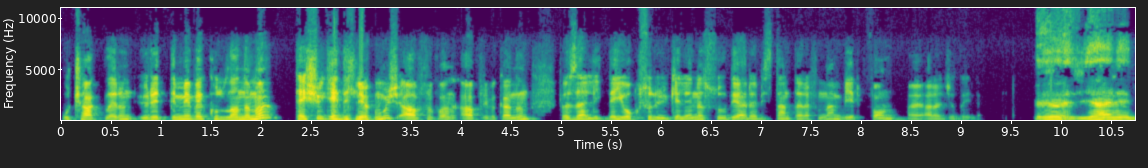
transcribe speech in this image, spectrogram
uçakların üretimi ve kullanımı teşvik ediliyormuş. Afrika, Afrika'nın özellikle yoksul ülkelerine Suudi Arabistan tarafından bir fon e, aracılığıyla. Evet yani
